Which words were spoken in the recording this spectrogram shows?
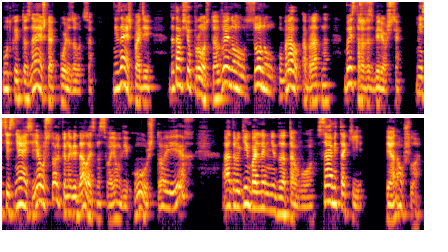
Уткой-то знаешь, как пользоваться? Не знаешь, поди? Да там все просто. Вынул, сунул, убрал обратно. Быстро разберешься. Не стесняйся, я уж столько навидалась на своем веку, что эх, а другим больным не до того. Сами такие. И она ушла.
